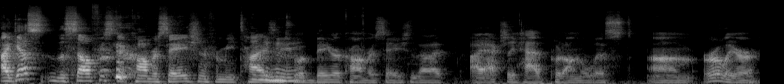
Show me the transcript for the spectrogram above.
I guess the selfie stick conversation for me ties Mm-hmm. into a bigger conversation that I, I actually had put on the list um, earlier,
